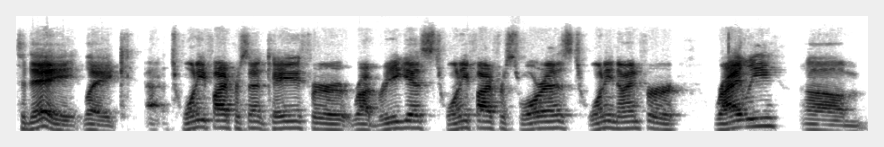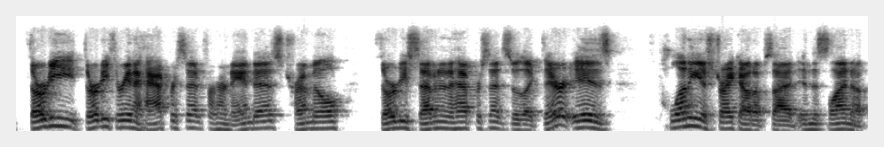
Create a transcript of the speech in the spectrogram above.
today, like 25% K for Rodriguez, 25 for Suarez, 29 for Riley, um, 30, 33.5% for Hernandez, Trammell, 37.5%. So like there is plenty of strikeout upside in this lineup.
